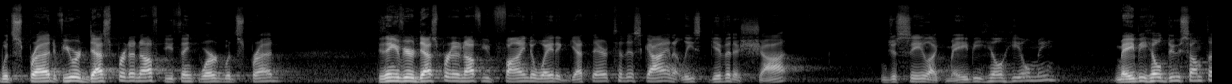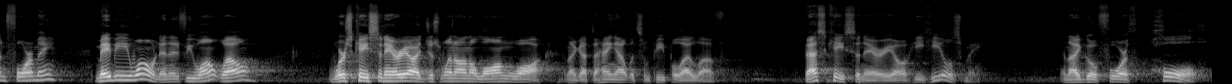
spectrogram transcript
would spread? If you were desperate enough, do you think word would spread? Do you think if you're desperate enough, you'd find a way to get there to this guy and at least give it a shot? And just see, like, maybe he'll heal me. Maybe he'll do something for me. Maybe he won't. And if he won't, well, worst case scenario, I just went on a long walk and I got to hang out with some people I love. Best case scenario, he heals me and I go forth whole.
